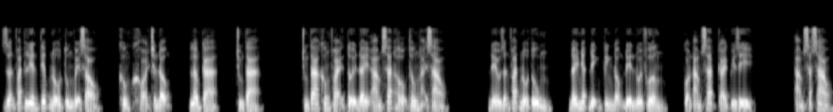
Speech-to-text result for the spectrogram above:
dẫn phát liên tiếp nổ tung về sau, không khỏi chấn động, lâm ca, chúng ta chúng ta không phải tới đây ám sát hậu thông hải sao? Đều dẫn phát nổ tung, đây nhất định kinh động đến đối phương, còn ám sát cái quỷ gì? Ám sát sao?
